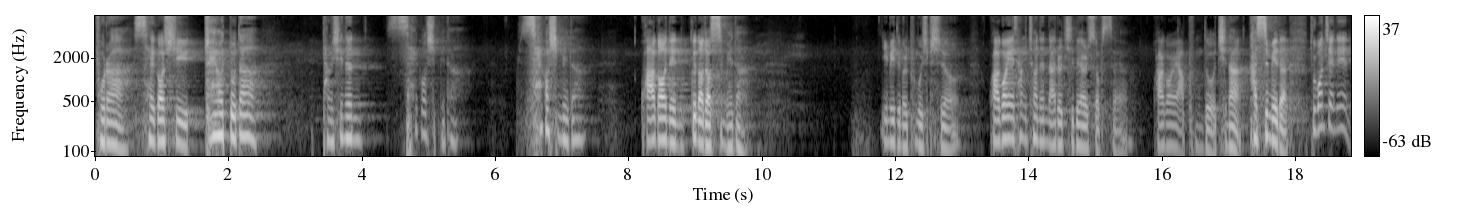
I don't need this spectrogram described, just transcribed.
보라 새 것이 되었도다. 당신은 새 것입니다. 새 것입니다. 과거는 끊어졌습니다. 이 믿음을 품으십시오. 과거의 상처는 나를 지배할 수 없어요. 과거의 아픔도 지나갔습니다. 두 번째는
